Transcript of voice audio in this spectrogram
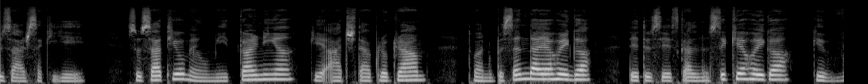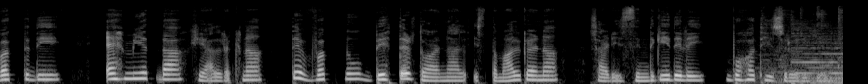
گزار ਸਕੀਏ ਸੋ ਸਾਥੀਓ ਮੈਂ ਉਮੀਦ ਕਰਨੀਆ ਕਿ ਅੱਜ ਦਾ ਪ੍ਰੋਗਰਾਮ ਤੁਹਾਨੂੰ ਪਸੰਦ ਆਇਆ ਹੋਵੇਗਾ ਤੇ ਤੁਸੀਂ ਇਸ ਗੱਲ ਨੂੰ ਸਿੱਖਿਆ ਹੋਵੇਗਾ ਕਿ ਵਕਤ ਦੀ ਅਹਿਮੀਅਤ ਦਾ ਖਿਆਲ ਰੱਖਣਾ ਤੇ ਵਕਤ ਨੂੰ ਬਿਹਤਰ ਤੌਰ ਨਾਲ ਇਸਤੇਮਾਲ ਕਰਨਾ ਸਾਡੀ ਜ਼ਿੰਦਗੀ ਦੇ ਲਈ ਬਹੁਤ ਹੀ ਜ਼ਰੂਰੀ ਹੈ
